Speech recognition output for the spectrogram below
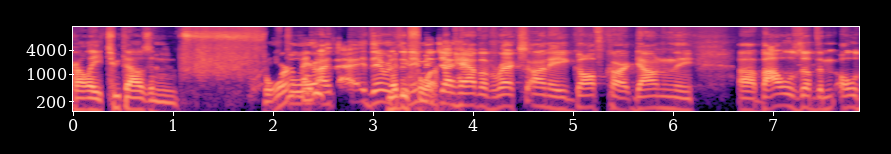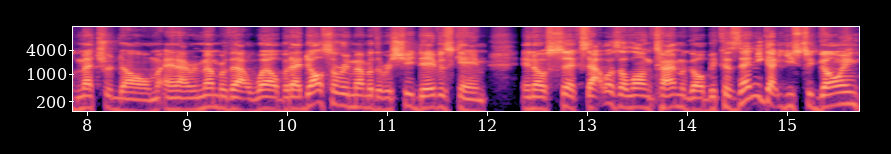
probably 2004. Four, I, I, there was maybe an four. image I have of Rex on a golf cart down in the uh, bowels of the old Metrodome, and I remember that well. But I also remember the Rashied Davis game in 06. That was a long time ago because then you got used to going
